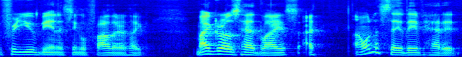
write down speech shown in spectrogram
for you being a single father, like my girls had lice. I I want to say they've had it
